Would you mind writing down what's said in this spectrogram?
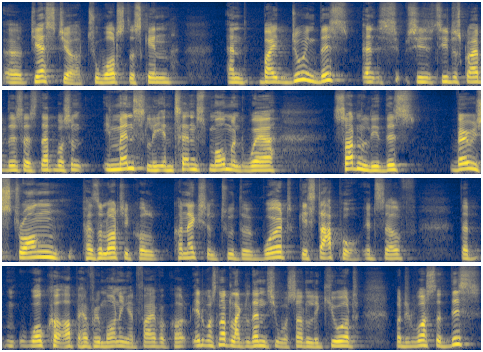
a gesture towards the skin. And by doing this, and she, she described this as that was an immensely intense moment where suddenly this very strong pathological connection to the word Gestapo itself that woke her up every morning at five o'clock. It was not like then she was suddenly cured, but it was that this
